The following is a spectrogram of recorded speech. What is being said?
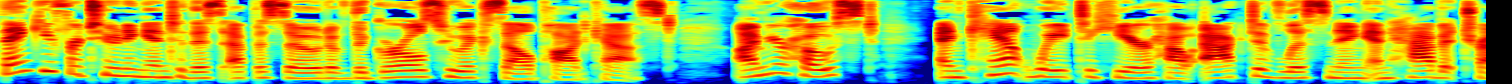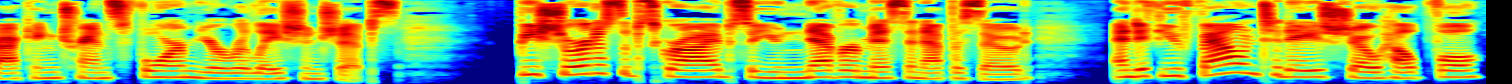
Thank you for tuning into this episode of the Girls Who Excel podcast. I'm your host, and can't wait to hear how active listening and habit tracking transform your relationships. Be sure to subscribe so you never miss an episode. And if you found today's show helpful,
